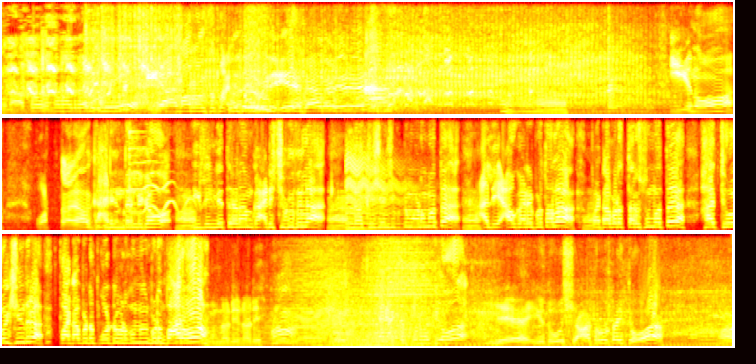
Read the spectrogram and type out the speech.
ಏನ್ ಆಟೋ ಹೆಂಗ ಮಾಡ್ರಿ ಏ ಅಣ್ಣವ್ರ ಒಂದ್ ಸ್ವಲ್ಪ ಅಲ್ಲಿ ತಗೊಂಡ್ಬಿಡ್ರಿ. ಏನೋ ಒಟ್ಟ ಗಾಡಿ ಅಂದ್ರಲ್ಲಿಗವ ಇಲ್ಲಿ ನಿತ್ರ ನಮ್ ಗಾಡಿ ಸಿಗುದಿಲ್ಲ. ಲೊಕೇಶನ್ ಶಿಫ್ಟ್ ಮಾಡು ಮತ್ತ. ಅಲ್ಲಿ ಯಾವ ಗಾಡಿ ಬಿಡ್ತಲ್ಲ ಪಟಾಪಟ ತರಿಸು ಮತ್ತ ಹತ್ತಿ ಹೋಗಿಸಿದ್ರ ಪಟಾಪಟ ಪಟ ಫೋಟೋ ಹೊಡ್ಕೊಂಡ್ ಬಂದ್ಬಿಡು ಬಾರೋ. ನಡಿ ನಡಿ. ಏ ಇದು ಶಾರ್ಟ್ ರೂಟ್ ಆಯ್ತು. ಹಾ.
